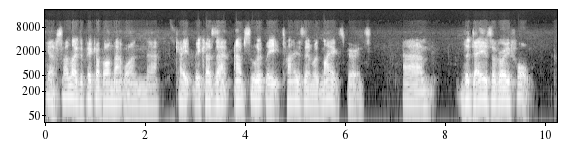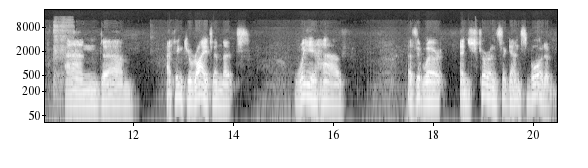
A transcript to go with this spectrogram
Yes, I'd like to pick up on that one, uh, Kate, because that absolutely ties in with my experience. Um, the days are very full. And um, I think you're right in that we have, as it were, insurance against boredom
